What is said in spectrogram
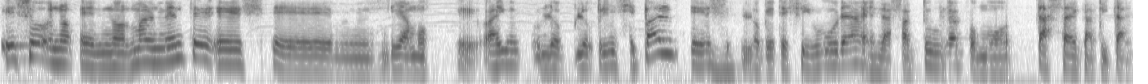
Eso normalmente es, digamos, hay, lo, principal es lo que te figura en la factura como tasa de capital.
